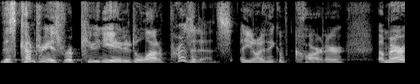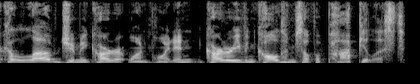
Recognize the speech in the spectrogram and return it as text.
This country has repudiated a lot of presidents. You know, I think of Carter. America loved Jimmy Carter at one point, and Carter even called himself a populist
